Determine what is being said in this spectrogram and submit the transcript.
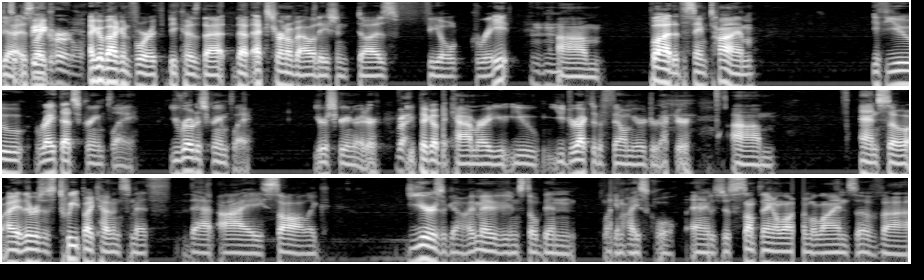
It's Yeah, a it's big like hurdle. I go back and forth because that that external validation does feel great. Mhm. Um, but at the same time, if you write that screenplay, you wrote a screenplay, you're a screenwriter. Right. You pick up a camera, you you you directed a film, you're a director. Um, and so I there was this tweet by Kevin Smith that I saw like years ago. I may have even still been like in high school, and it was just something along the lines of uh,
